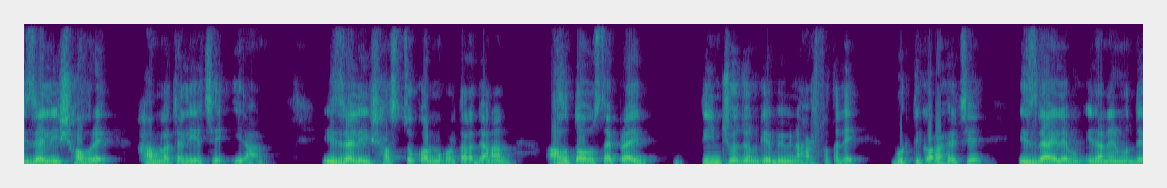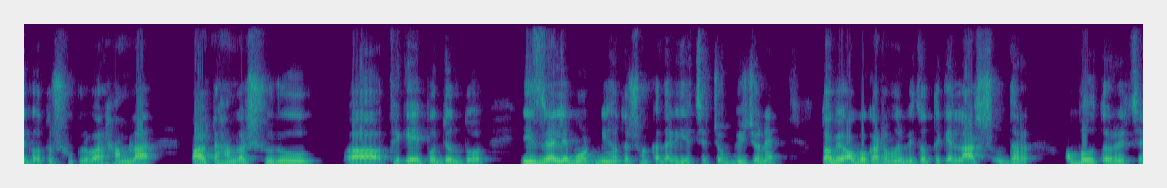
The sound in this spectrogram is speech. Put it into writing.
ইসরায়েলি শহরে হামলা চালিয়েছে ইরান। ইসরায়েলি স্বাস্থ্য কর্মকর্তারা জানান আহত অবস্থায় প্রায় তিনশো জনকে বিভিন্ন হাসপাতালে ভর্তি করা হয়েছে। ইসরায়েল এবং ইরানের মধ্যে গত শুক্রবার হামলা, পাল্টা হামলা শুরু থেকে এই পর্যন্ত ইসরায়েলে মোট নিহতের সংখ্যা দাঁড়িয়েছে চব্বিশ জনে। তবে অবকাঠামোর ভিতর থেকে লাশ উদ্ধার অব্যাহত রয়েছে,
